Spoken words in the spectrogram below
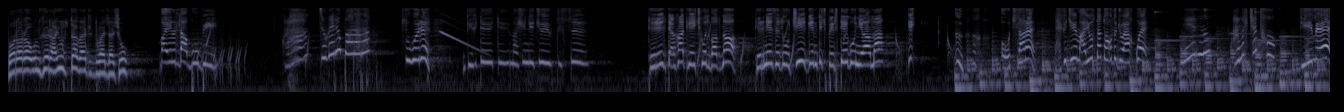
Боророо үнэхээр аюултай байдалд байлаа шүү. Баярлалаа, Бүби. Крак зүгээрээ бороороо. Зүгээрээ. Гэхдээ эдээ машины чи эвдэлсэн. Тэрийг дахиад хийчихвэл болно. Тэрнээс илүү чи гимтэж бэртээгүй нь яамаа. Уучлаарай. Дахиж ийм аюултай тоглож байхгүй. Нэр нь амлч чадах уу? Тийм ээ.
